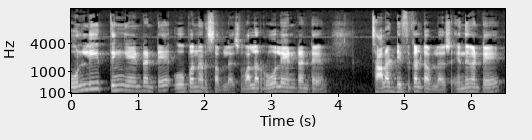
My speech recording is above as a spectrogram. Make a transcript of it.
ఓన్లీ థింగ్ ఏంటంటే ఓపెనర్స్ అభిలాష్. వాళ్ళ రోల్ ఏంటంటే చాలా డిఫికల్ట్ అభిలాష్. ఎందుకంటే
